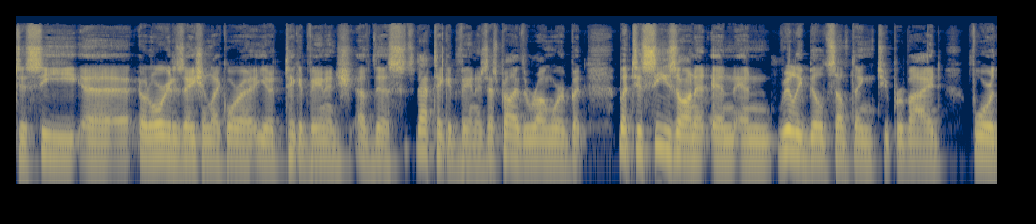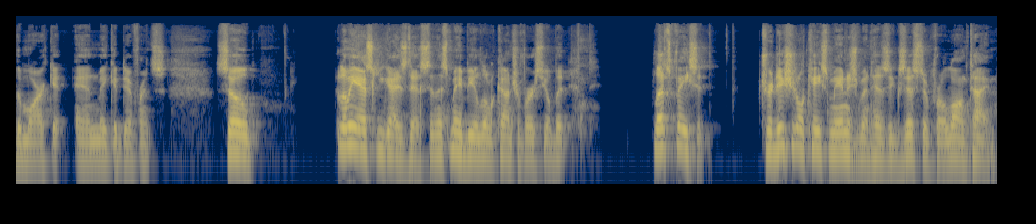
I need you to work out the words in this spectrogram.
to see uh, an organization like Auror, you know, take advantage of this. Not take advantage; that's probably the wrong word, but but to seize on it and and really build something to provide for the market and make a difference. So, let me ask you guys this, and this may be a little controversial, but let's face it: traditional case management has existed for a long time,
